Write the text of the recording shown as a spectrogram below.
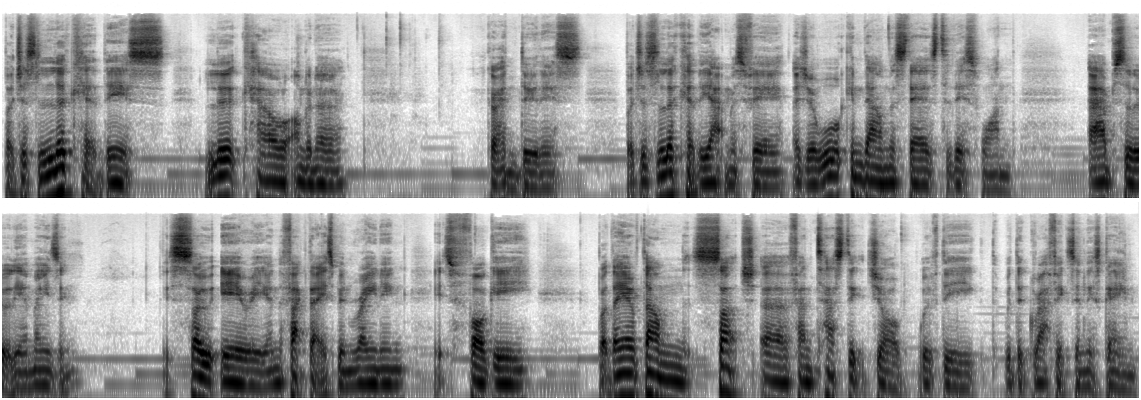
But just look at this. Look how I'm going to go ahead and do this. But just look at the atmosphere as you're walking down the stairs to this one. Absolutely amazing. It's so eerie and the fact that it's been raining it's foggy, but they have done such a fantastic job with the with the graphics in this game.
